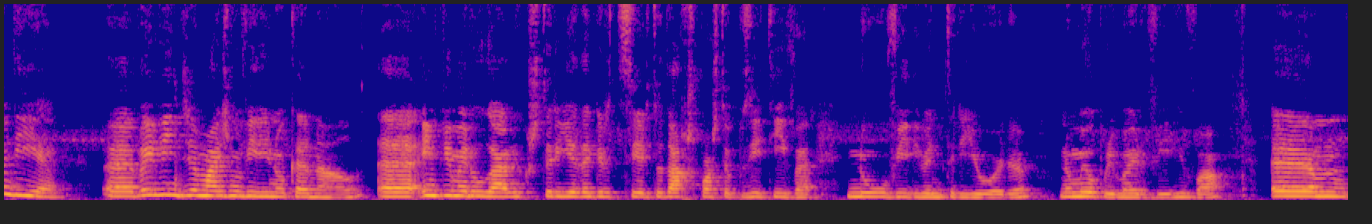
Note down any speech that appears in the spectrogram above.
Bom dia! Uh, Bem-vindos a mais um vídeo no canal. Uh, em primeiro lugar, gostaria de agradecer toda a resposta positiva no vídeo anterior, no meu primeiro vídeo, vá. Um,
